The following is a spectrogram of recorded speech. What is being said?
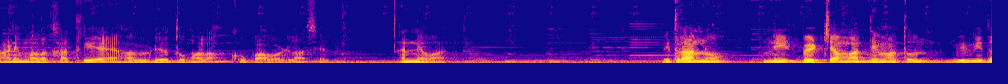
आणि मला खात्री आहे हा व्हिडिओ तुम्हाला खूप आवडला असेल. धन्यवाद. मित्रांनो नेटबेटच्या माध्यमातून विविध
